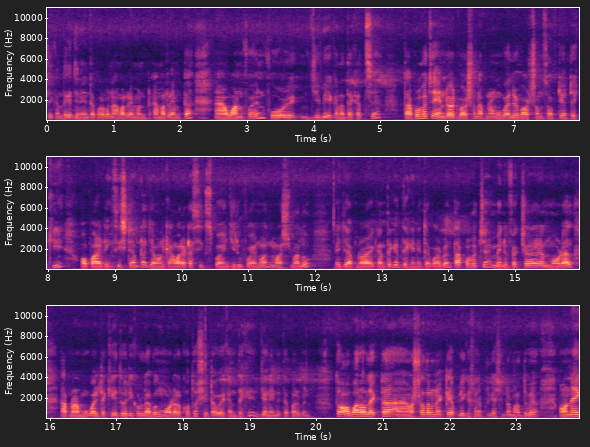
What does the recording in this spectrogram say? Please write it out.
সেখান থেকে জেনে নিতে পারবেন। আমার র্যাম আমার র্যামটা ওয়ান পয়েন্ট ফোর জিবি এখানে দেখাচ্ছে। তারপর হচ্ছে অ্যান্ড্রয়েড ভার্সন আপনার মোবাইলের ভার্সন সফটওয়্যারটা কি? অপারেটিং সিস্টেমটা যেমন কি আমার এটা six point zero point one marshmallow এই যে আপনারা এখান থেকে দেখে নিতে পারবেন। তারপর হচ্ছে ম্যানুফ্যাকচারার অ্যান্ড মডেল আপনার মোবাইলটা কে তৈরি করল এবং মডেল কত সেটাও এখান থেকে জেনে নিতে পারবেন। তো ওভারঅল একটা অসাধারণ একটা অ্যাপ্লিকেশন অ্যাপ্লিকেশনটার মাধ্যমে অনেক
